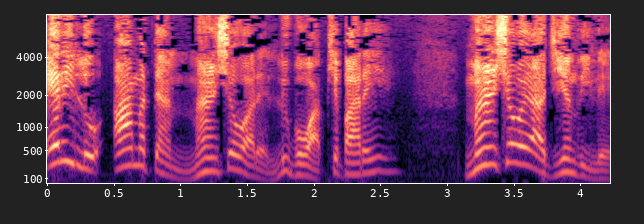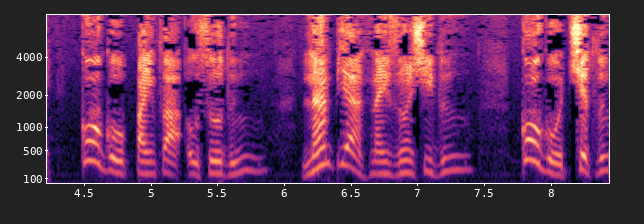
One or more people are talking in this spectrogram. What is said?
အဲ့ဒီလိုအာမတန်မန်လျှော့ရတဲ့လူဘဝဖြစ်ပါတယ်မန်လျှော့ရခြင်းသည်လေကိုယ့်ကိုပိုင်သအုပ်ဆိုးသူလမ်းပြနိုင်စွမ်းရှိသူကိုယ့်ကိုချစ်သူ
